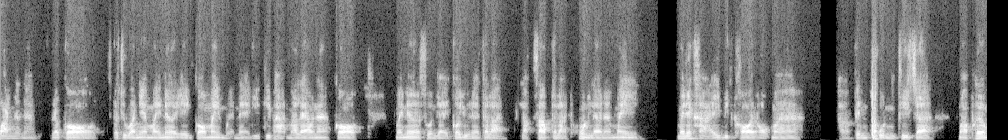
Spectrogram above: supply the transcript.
วันนะครับแล้วก็ปัจจุบันเนี่ยไมเนอร์เองก็ไม่เหมือนในอดีตที่ผ่านมาแล้วนะก็ไมเนอร์ส่วนใหญ่ก็อยู่ในตลาดหลักทรัพย์ตลาดหุ้นแล้วนะไม่ไม่ได้ขายบิตคอยออกมาเป็นทุนที่จะมาเพิ่ม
